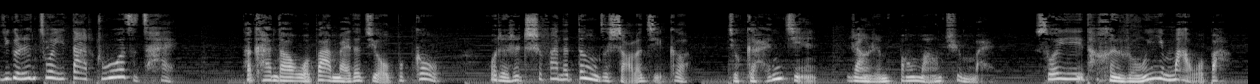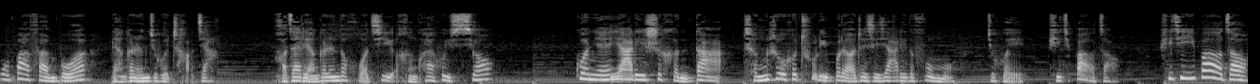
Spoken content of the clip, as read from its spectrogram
一个人做一大桌子菜。他看到我爸买的酒不够，或者是吃饭的凳子少了几个，就赶紧让人帮忙去买。所以他很容易骂我爸，我爸反驳，两个人就会吵架。好在两个人的火气很快会消。过年压力是很大，承受和处理不了这些压力的父母就会脾气暴躁，脾气一暴躁，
